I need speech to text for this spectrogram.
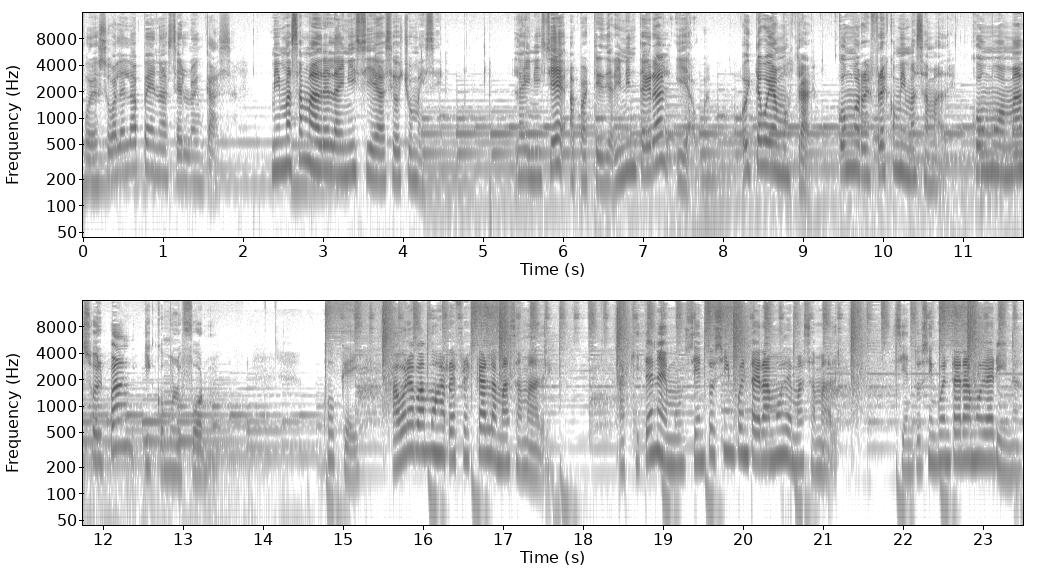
por eso vale la pena hacerlo en casa. Mi masa madre la inicié hace 8 meses. La inicié a partir de harina integral y agua. Hoy te voy a mostrar cómo refresco mi masa madre, cómo amaso el pan y cómo lo formo. Ok, ahora vamos a refrescar la masa madre. Aquí tenemos 150 gramos de masa madre, 150 gramos de harina.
